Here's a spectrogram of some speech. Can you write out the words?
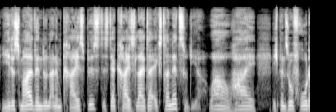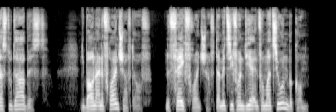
Jedes Mal, wenn du in einem Kreis bist, ist der Kreisleiter extra nett zu dir. Wow, hi, ich bin so froh, dass du da bist. Die bauen eine Freundschaft auf. Eine Fake-Freundschaft, damit sie von dir Informationen bekommen.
